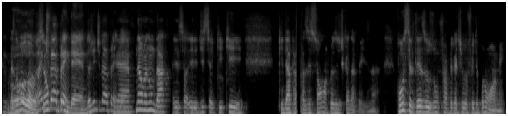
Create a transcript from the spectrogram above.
Mas não rolou. A gente então, vai aprendendo, a gente vai aprendendo. É, não, mas não dá. Ele, só, ele disse aqui que, que dá para fazer só uma coisa de cada vez, né? Com certeza o Zoom foi um aplicativo feito por um homem.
